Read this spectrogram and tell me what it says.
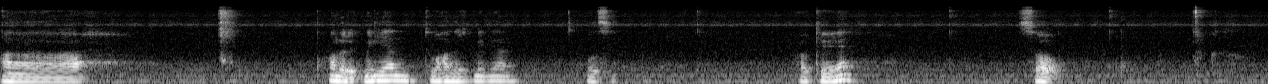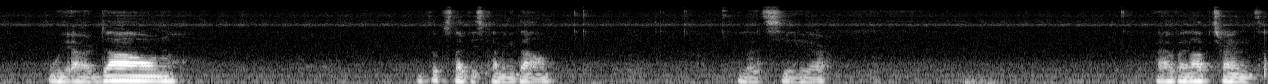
uh, 100 million, 200 million, we'll see. Okay, so we are down. It looks like it's coming down. Let's see here. I have an uptrend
